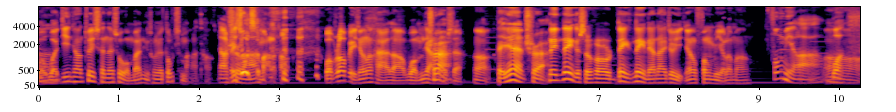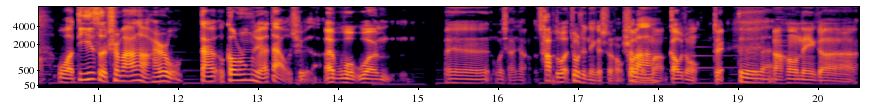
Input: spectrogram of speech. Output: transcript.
我我印象最深的是我们班女同学都吃麻辣烫，哎啊是吧就吃麻辣烫。我不知道北京的孩子啊，我们家也是啊。北京也吃，那那个时候，那那个年代就已经风靡了吗？风靡了。我哦我第一次吃麻辣烫还是我带高中同学带我去的，哎，我我呃，我想想，差不多就是那个时候，是吧高中嘛，高中对。对对对，然后那个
